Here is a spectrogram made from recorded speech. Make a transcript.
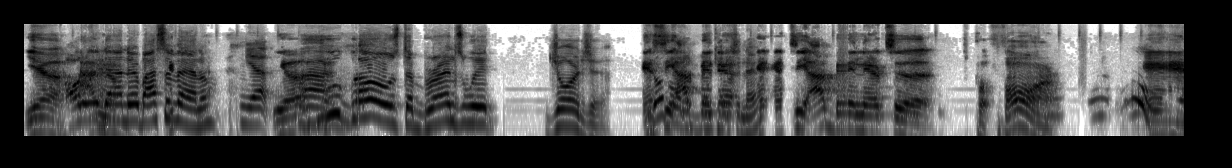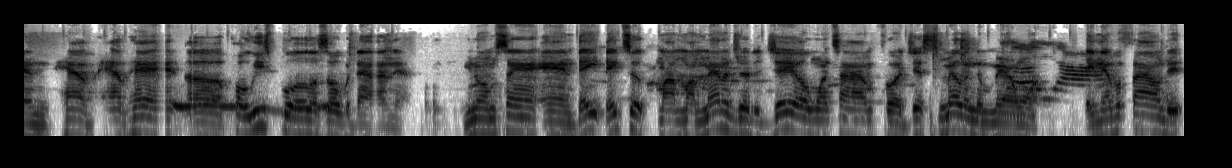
Yeah. All the I way know. down there by Savannah. Yep. Yeah. Who goes to Brunswick, Georgia? And Don't see, I've been there, there. and, and see, I've been there to perform and have have had uh, police pull us over down there. You know what I'm saying? And they they took my my manager to jail one time for just smelling the marijuana. They never found it,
